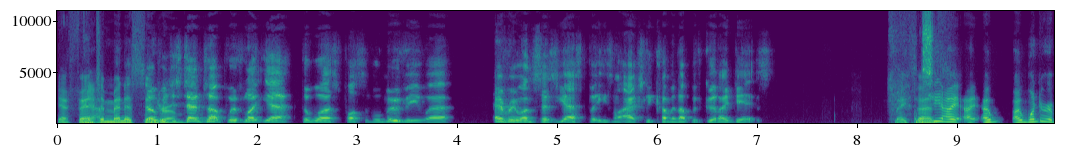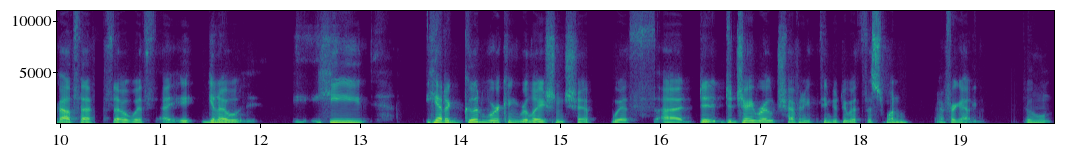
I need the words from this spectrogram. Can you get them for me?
Yeah, Phantom yeah. Menace syndrome. So we just end up with like, yeah, the worst possible movie where everyone says yes, but he's not actually coming up with good ideas. Makes sense. See, I I I wonder about that though. With uh, you know, he he had a good working relationship with. Uh, did did Jay Roach have anything to do with this one? I forget. I don't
